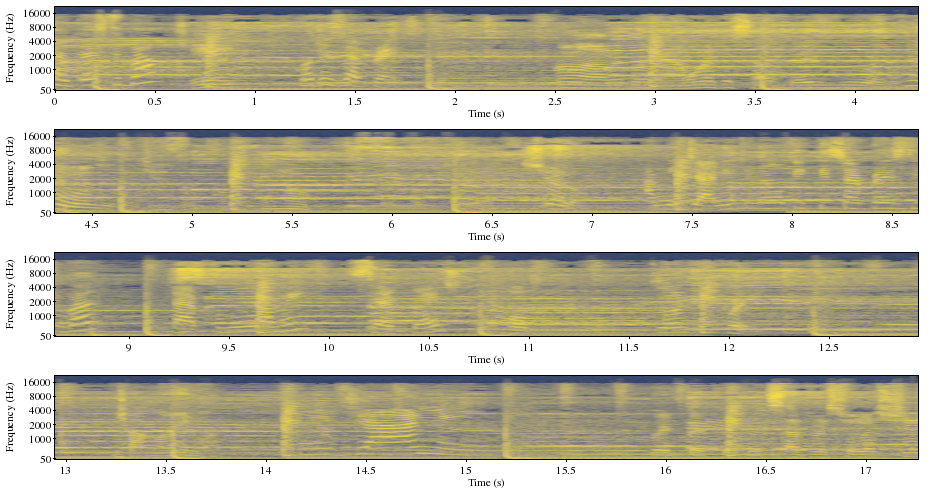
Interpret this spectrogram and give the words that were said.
সারপ্রাইজ দিবা? কত সারপ্রাইজ আমি তো এমন একটা সারপ্রাইজ দিব। চলো আমি জানি তুমি আমাকে কি সারপ্রাইজ দিবা তারপরেও আমি সারপ্রাইজ হব। ডোন্ট ওয়ারি জানোই না। আমি জানি। ওয়েট ওয়েট ওয়েট সারপ্রাইজ চলে আসছে?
